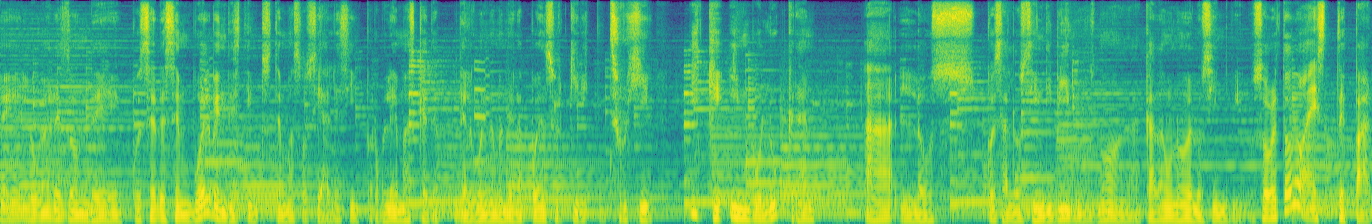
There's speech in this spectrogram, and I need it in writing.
eh, lugares donde pues se desenvuelven distintos temas sociales y problemas que de, alguna manera pueden surgir, surgir, y que involucran a los pues a los individuos, ¿no? A cada uno de los individuos, sobre todo a este par,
